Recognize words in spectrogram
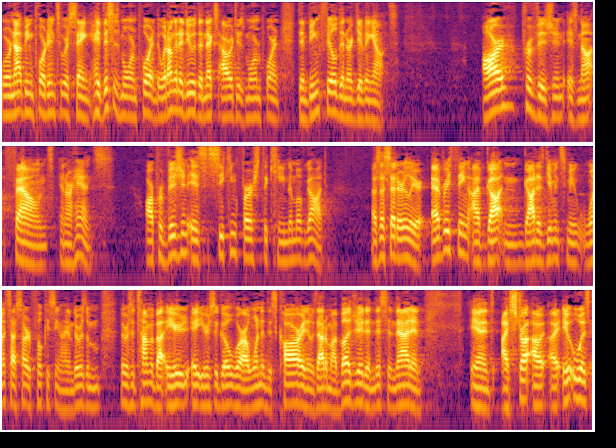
When we're not being poured into, we're saying, hey, this is more important. What I'm going to do the next hour or two is more important than being filled in or giving out. Our provision is not found in our hands. Our provision is seeking first the kingdom of God. As I said earlier, everything I've gotten, God has given to me once I started focusing on Him. There was a, there was a time about eight, eight years ago where I wanted this car and it was out of my budget and this and that. And, and I, struck, I, I it was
